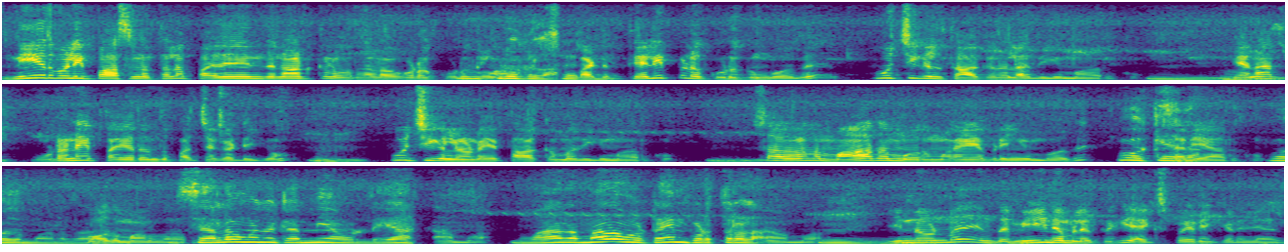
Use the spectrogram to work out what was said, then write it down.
நீர்வழி பாசனத்துல பதினைந்து நாட்கள் ஒரு தடவை கூட கொடுக்கலாம். பட் தெளிப்புல கொடுக்கும்போது பூச்சிகள் தாக்குதல் அதிகமா இருக்கும். ஏன்னா உடனே பயிர் வந்து பச்சை கட்டிக்கும். பூச்சிகளுடைய தாக்கம் அதிகமா இருக்கும். ஸோ அதனால மாதம் ஒரு முறை அப்படிங்கும்போது ஓகே தான் சரியா இருக்கும். போதுமானதா? போதுமானதா இருக்கும். செலவு கொஞ்சம் கம்மியாகும் இல்லையா? ஆமா. மாதம் மாதம் ஒரு டைம் கொடுத்துடலாம். ஆமா. ம். இன்னொன்னு இந்த மீன் அமிலத்துக்கு எக்ஸ்பைரி கிடையாது.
